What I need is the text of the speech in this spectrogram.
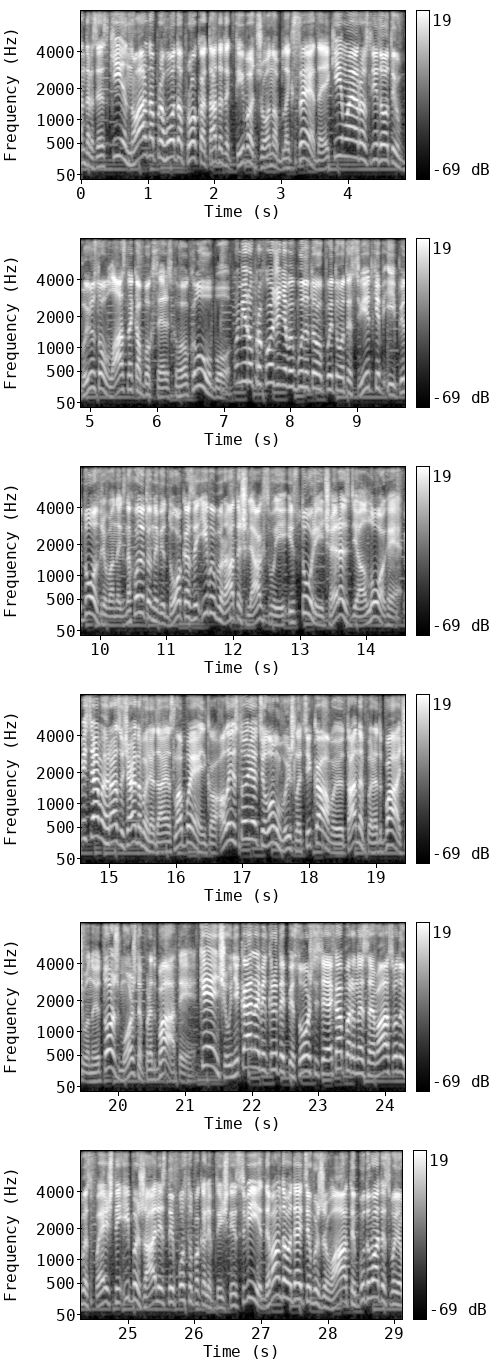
Under the Skin – нуарна пригода про кота детектива Джона Блекседа, який має розслідувати вбивство власника боксерського клубу. У міру проходження ви будете опитувати свідків і підозрюваних, знаходити нові докази і вибирати шлях своєї історії через діалоги. Місцями гра, звичайно, виглядає слабенько, але історія в цілому вийшла цікавою та непередбачуваною, тож можете придбати. Кенші унікальна відкрита пісочниця, яка перенесе вас у небезпечний і безжалісний постапокаліптичний світ, де вам доведеться виживати, будувати своє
